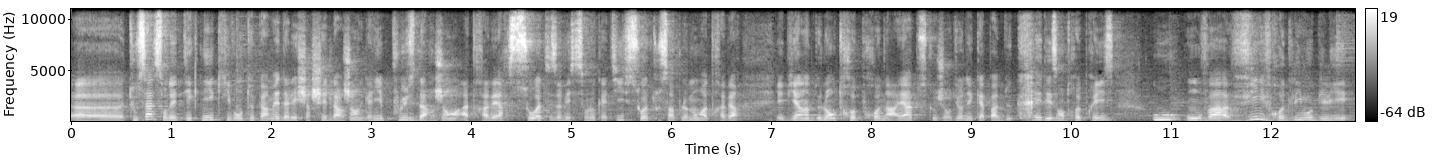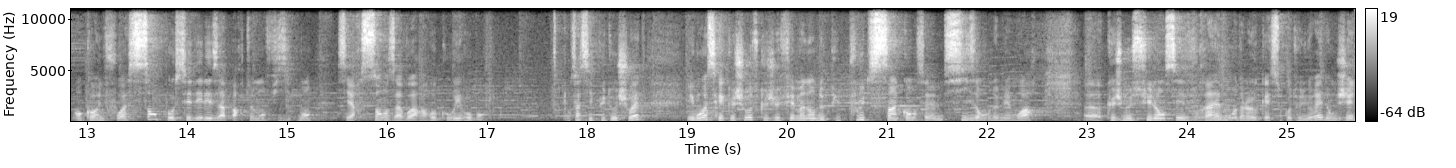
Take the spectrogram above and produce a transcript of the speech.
Euh, tout ça sont des techniques qui vont te permettre d'aller chercher de l'argent et gagner plus d'argent à travers soit tes investissements locatifs, soit tout simplement à travers eh bien, de l'entrepreneuriat puisqu'aujourd'hui on est capable de créer des entreprises où on va vivre de l'immobilier, encore une fois, sans posséder les appartements physiquement, c'est-à-dire sans avoir à recourir aux banques. Donc ça, c'est plutôt chouette. Et moi, c'est quelque chose que je fais maintenant depuis plus de 5 ans, c'est même 6 ans de mémoire, euh, que je me suis lancé vraiment dans la location courte durée. Donc j'ai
